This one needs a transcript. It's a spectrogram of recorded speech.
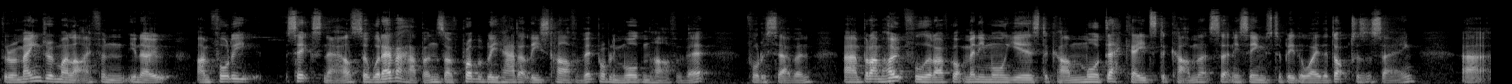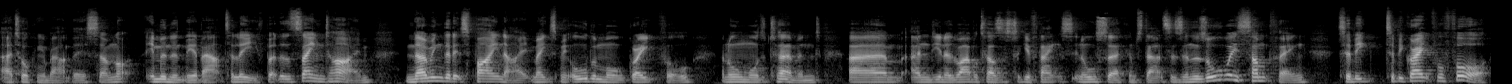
the remainder of my life, and you know, I'm 46 now, so whatever happens, I've probably had at least half of it, probably more than half of it. 47. Um, but I'm hopeful that I've got many more years to come, more decades to come. That certainly seems to be the way the doctors are saying uh, are talking about this. So I'm not imminently about to leave. But at the same time, knowing that it's finite makes me all the more grateful and all the more determined. Um, and you know, the Bible tells us to give thanks in all circumstances, and there's always something to be to be grateful for.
